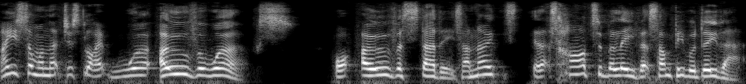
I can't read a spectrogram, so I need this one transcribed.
are you someone that just like work, overworks or overstudies? I know that's hard to believe that some people do that.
